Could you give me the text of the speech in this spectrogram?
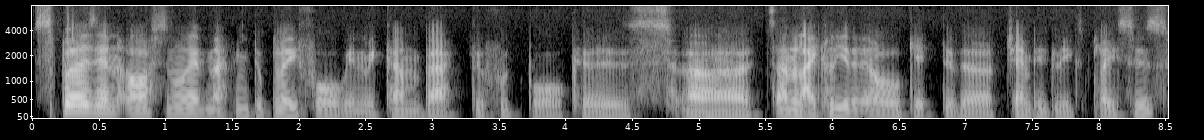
Spurs and Arsenal have nothing to play for when we come back to football because uh, it's unlikely they'll get to the Champions League places.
